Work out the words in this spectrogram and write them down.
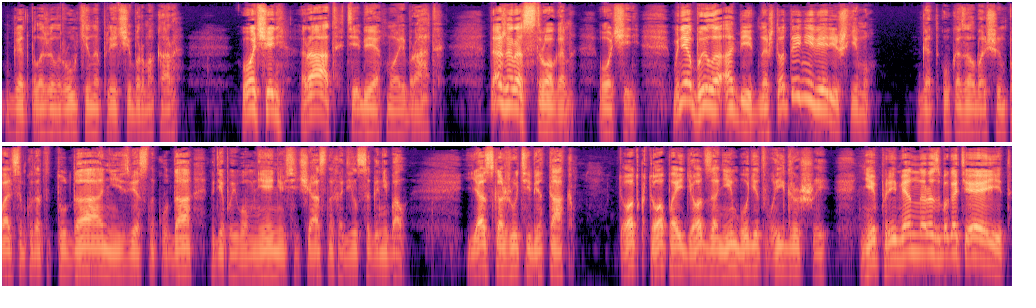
Гэт положил руки на плечи Бармакара. — Очень рад тебе, мой брат даже растроган очень. Мне было обидно, что ты не веришь ему. Гад указал большим пальцем куда-то туда, неизвестно куда, где, по его мнению, сейчас находился Ганнибал. Я скажу тебе так. Тот, кто пойдет за ним, будет в выигрыше, непременно разбогатеет,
